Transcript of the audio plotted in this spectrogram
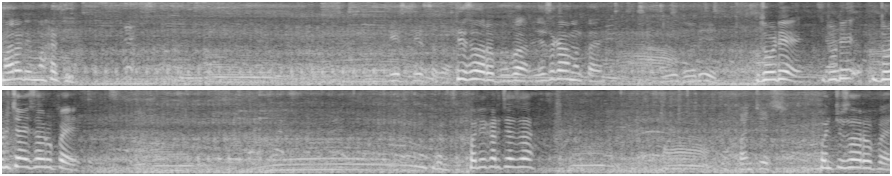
मराठी मराठी. तीस तीस हजार. तीस हजार रुपये. बरं याचं काय म्हणताय? जोडी. जोडी आहे. जोडी जोडी चाळीस हजार रुपये पलीकडच्याचं? पंचवीस. पंचवीस हजार रुपये.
